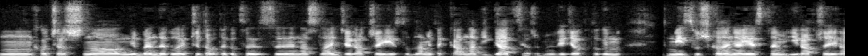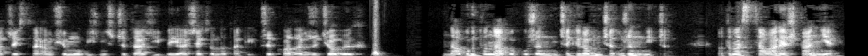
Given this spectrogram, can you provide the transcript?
mm, chociaż no, nie będę tutaj czytał tego, co jest e, na slajdzie, raczej jest to dla mnie taka nawigacja, żebym wiedział, w którym miejscu szkolenia jestem i raczej, raczej staram się mówić niż czytać i wyjaśniać to na takich przykładach życiowych. Nabór to nabór, urzędnicze, kierownicze, urzędnicze. Natomiast cała reszta nie.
